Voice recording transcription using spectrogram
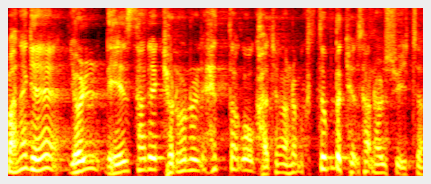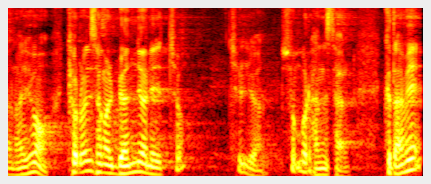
만약에 14살에 결혼을 했다고 가정하면 그때부터 계산할 수 있잖아요. 결혼 생활 몇 년 했죠? 7년, 21살. 그 다음에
